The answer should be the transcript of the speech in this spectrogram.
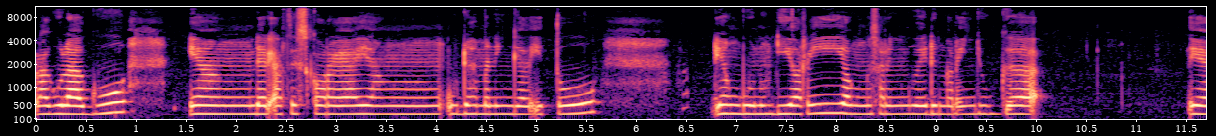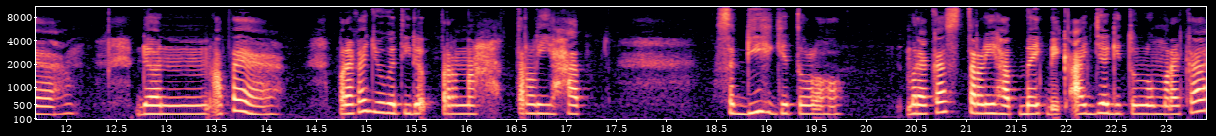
lagu-lagu yang dari artis Korea yang udah meninggal itu yang bunuh diri yang sering gue dengerin juga. Ya dan apa ya mereka juga tidak pernah terlihat sedih gitu loh. Mereka terlihat baik-baik aja gitu loh. Mereka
